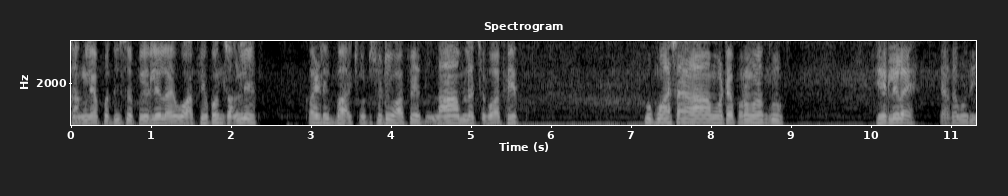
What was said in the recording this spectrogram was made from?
चांगल्या पद्धतीचं पेरलेलं आहे. वाफे पण चांगले आहेत. कळले बा छोटे छोटे वाफे आहेत. लांब लचक वाफे आहेत. खूप मासा मोठ्या प्रमाणात गहू पेरलेला आहे. यादामध्ये.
